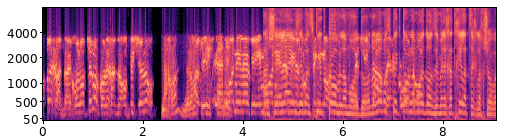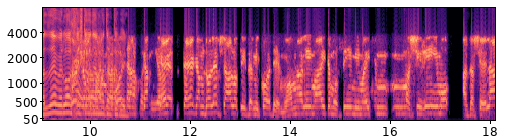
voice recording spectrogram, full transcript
כל אחד והיכולות שלו, כל אחד והאופי שלו. נכון, זה לא משהו אם- שישתנה. אם רוני לוי, אם רוני השאלה לוי אם יש זה לו מספיק טוב למועדון או לא מספיק טוב. למועדון, זה מלכתחילה צריך לחשוב על זה, ולא אחרי שאתה לא, יודע לא, מה אתה לא, מקבל. תראה, גם דולב שאל אותי את זה מקודם, הוא אמר לי מה הייתם עושים, אם הייתם משאירים, או... אז השאלה,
